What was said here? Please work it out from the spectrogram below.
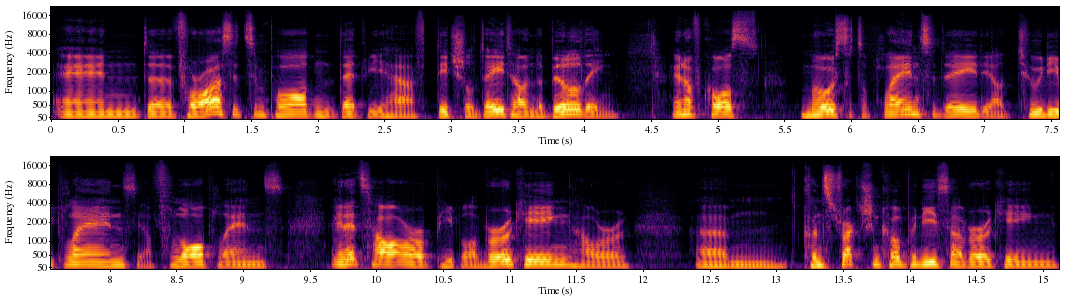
And uh, for us, it's important that we have digital data on the building. And of course, most of the plans today, they are 2D plans, they are floor plans. And that's how our people are working, how our um, construction companies are working,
